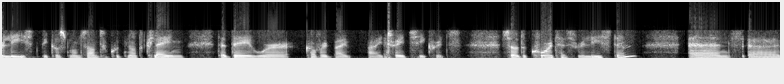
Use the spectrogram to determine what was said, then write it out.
released because Monsanto could not claim that they were covered by, by trade secrets. So the court has released them, and uh,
